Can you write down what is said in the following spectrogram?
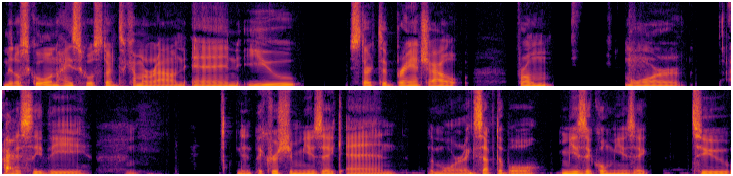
middle school and high school start to come around and you start to branch out from more obviously the the Christian music and the more acceptable musical music to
